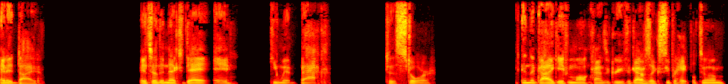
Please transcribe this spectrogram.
and it died. And so the next day, he went back to the store and the guy gave him all kinds of grief. The guy was like super hateful to him,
